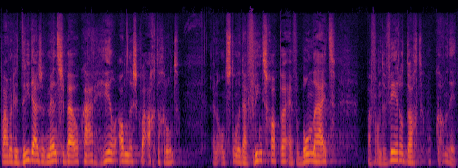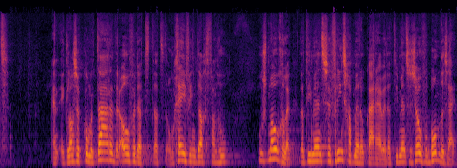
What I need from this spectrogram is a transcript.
kwamen er 3000 mensen bij elkaar, heel anders qua achtergrond. En ontstonden daar vriendschappen en verbondenheid, waarvan de wereld dacht, hoe kan dit? En ik las ook commentaren erover dat, dat de omgeving dacht van, hoe, hoe is het mogelijk dat die mensen vriendschap met elkaar hebben, dat die mensen zo verbonden zijn,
